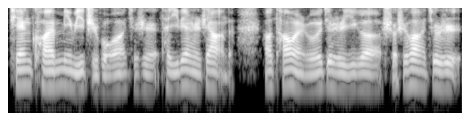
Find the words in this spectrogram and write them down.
天宽，命比纸薄，就是他一定是这样的。然后唐宛如就是一个，说实话，就是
